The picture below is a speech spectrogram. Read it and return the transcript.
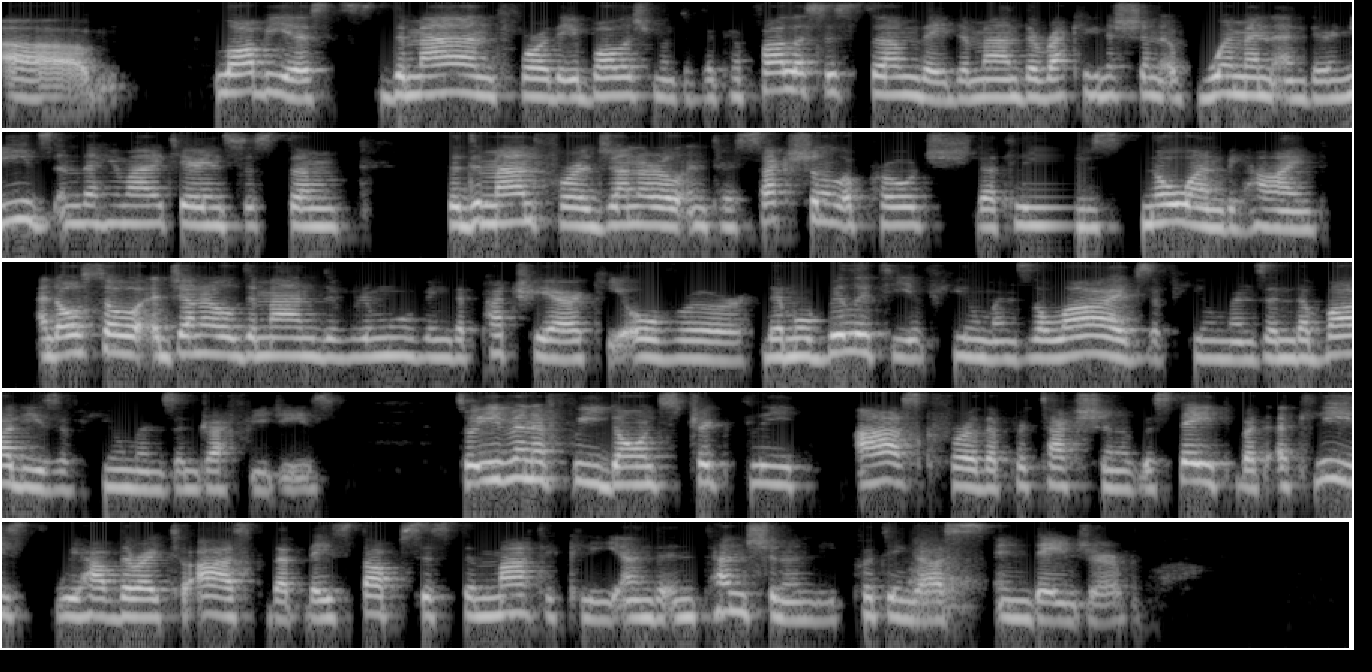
um, lobbyists demand for the abolishment of the kafala system. They demand the recognition of women and their needs in the humanitarian system. The demand for a general intersectional approach that leaves no one behind and also a general demand of removing the patriarchy over the mobility of humans, the lives of humans, and the bodies of humans and refugees. So even if we don't strictly ask for the protection of the state, but at least we have the right to ask that they stop systematically and intentionally putting us in danger.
